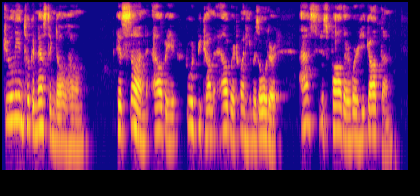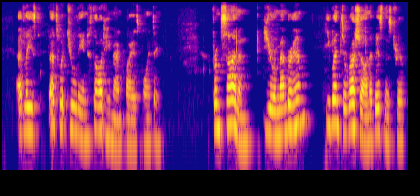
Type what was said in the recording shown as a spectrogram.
Julian took a nesting doll home. His son, Albie, who would become Albert when he was older, asked his father where he got them. At least, that's what Julian thought he meant by his pointing. From Simon. Do you remember him? He went to Russia on a business trip.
